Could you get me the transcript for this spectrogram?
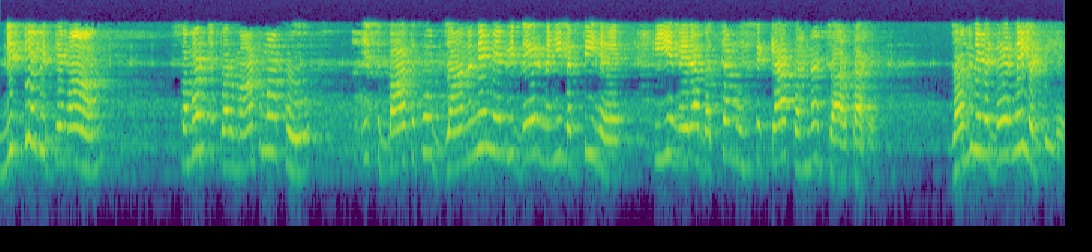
नित्य विद्यमान समर्थ परमात्मा को इस बात को जानने में भी देर नहीं लगती है कि ये मेरा बच्चा मुझसे क्या कहना चाहता है। जानने में देर नहीं लगती है।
